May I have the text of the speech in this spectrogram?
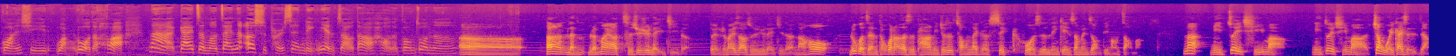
关系网络的话，那该怎么在那二十 percent 里面找到好的工作呢？呃，当然人人脉要持续去累积的，对，人脉是要持续去累积的，然后。如果只能透过那二十趴，你就是从那个 Seek 或者是 LinkedIn 上面这种地方找嘛。那你最起码，你最起码像我一开始是这样，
